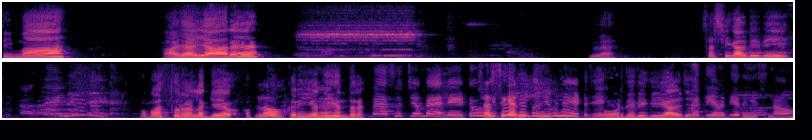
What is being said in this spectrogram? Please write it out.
ਸੀਮਾ ਆ ਜਾ ਯਾਰ। ਲੈ। ਸਤਿ ਸ਼੍ਰੀ ਅਕਾਲ ਦੀਦੀ। ਉਹ ਬਸ ਤੁਰਨ ਲੱਗੇ ਆ। ਲਓ। ਤੂੰ ਕਰੀ ਜਾਨੀ ਅੰਦਰ। ਮੈਂ ਸੋਚਿਆ ਮੈਂ ਲੇਟ ਹੋ ਸਤਿ ਗਈ ਸ਼੍ਰੀ ਅਕਾਲ ਤੇ ਜੀ। ਤੁਸੀਂ ਵੀ ਲੇਟ ਜੇ। ਹੋਰ ਦੀਦੀ ਕੀ ਹਾਲ ਜੇ? ਵਧੀਆ ਵਧੀਆ ਤੁਸੀਂ ਸੁਣਾਓ?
